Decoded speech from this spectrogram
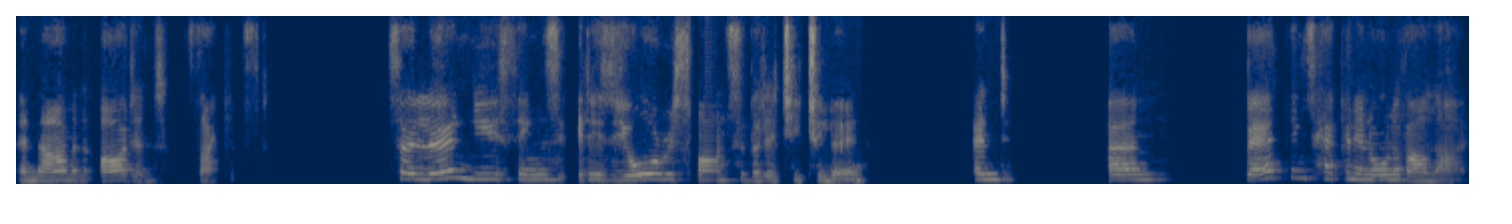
and now I'm an ardent cyclist. So, learn new things. It is your responsibility to learn. And um, bad things happen in all of our lives.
